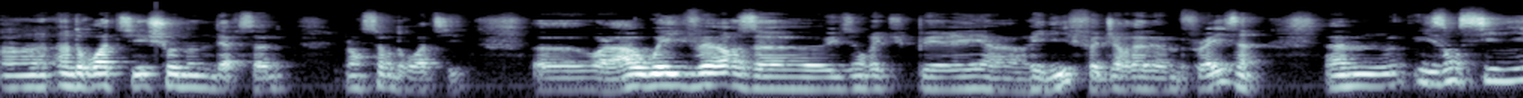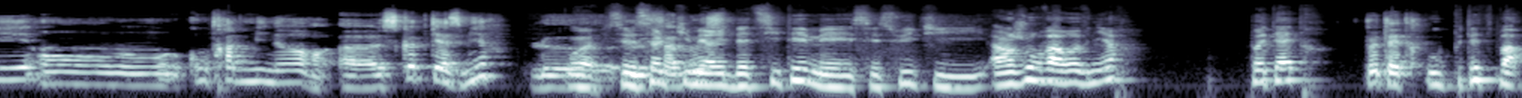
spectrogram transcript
un, un droitier, Sean Anderson, lanceur droitier. Euh, voilà, waivers, euh, ils ont récupéré un relief, Jordan Humphreys. Euh, ils ont signé en contrat de minor euh, Scott Casimir, le, Ouais, c'est le, seul qui mérite d'être cité, mais c'est celui qui un jour va revenir, peut-être Peut-être. ou peut-être pas.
